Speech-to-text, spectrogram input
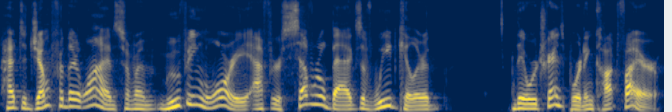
had to jump for their lives from a moving lorry after several bags of weed killer they were transporting caught fire.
